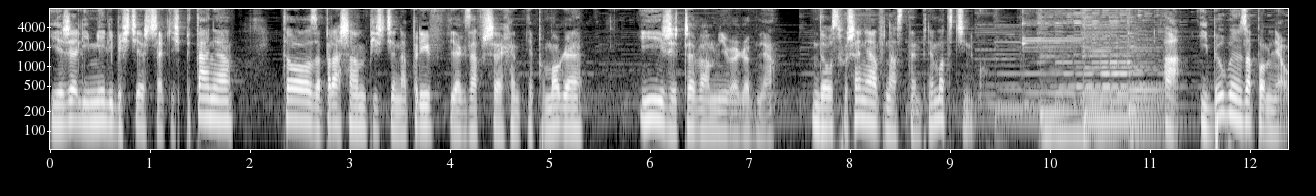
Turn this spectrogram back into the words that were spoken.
Jeżeli mielibyście jeszcze jakieś pytania, to zapraszam, piszcie na priv, jak zawsze chętnie pomogę i życzę Wam miłego dnia. Do usłyszenia w następnym odcinku. A, i byłbym zapomniał.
